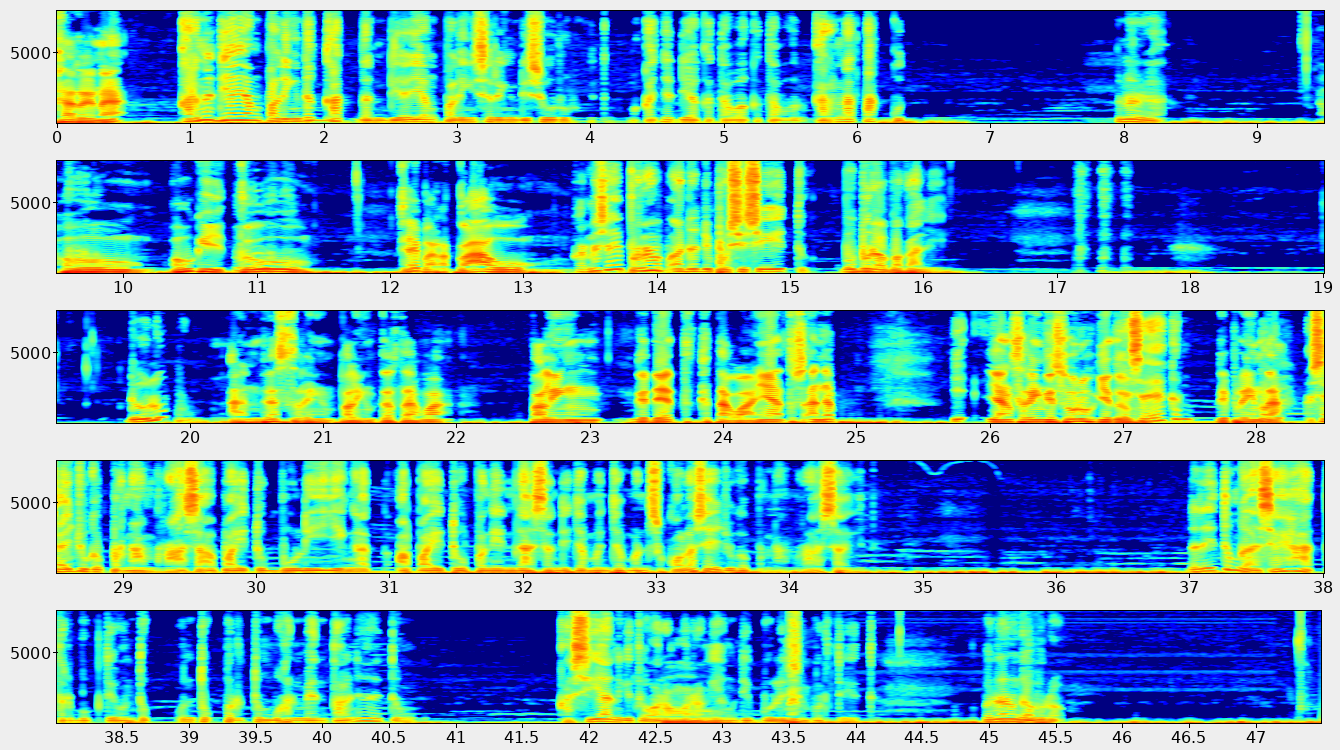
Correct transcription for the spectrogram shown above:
karena karena dia yang paling dekat dan dia yang paling sering disuruh gitu. Makanya dia ketawa-ketawa karena takut. Benar nggak? oh oh gitu saya barat tahu Karena saya pernah ada di posisi itu beberapa kali. Dulu anda sering paling tertawa paling gede ketawanya terus anda I- yang sering disuruh gitu ya saya kan diperintah per- saya juga pernah merasa apa itu bullying apa itu penindasan di zaman-zaman sekolah saya juga pernah merasa gitu. Dan itu nggak sehat terbukti untuk untuk pertumbuhan mentalnya itu kasihan gitu orang-orang Oh, yang dibully men- seperti itu. Benar nggak bro?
